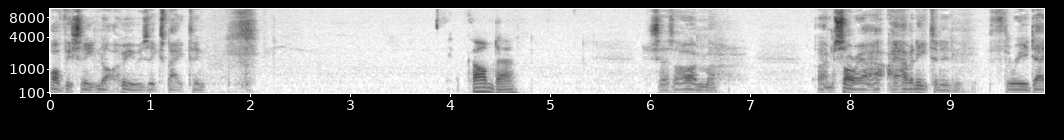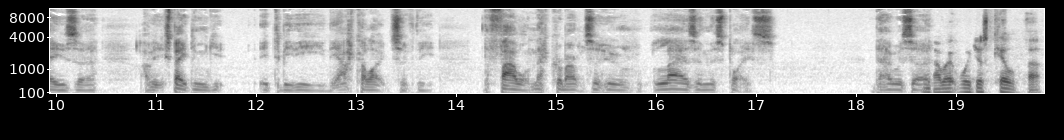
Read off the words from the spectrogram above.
obviously not who he was expecting. Calm down. He says, oh, "I'm, uh, I'm sorry, I, I haven't eaten in three days. Uh, I was expecting it to be the, the acolytes of the, the foul necromancer who lairs in this place. There was a." No, we, we just killed that.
